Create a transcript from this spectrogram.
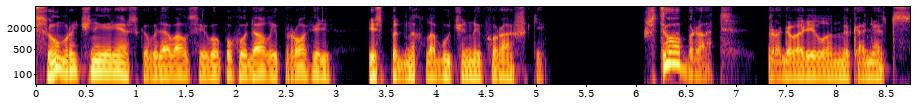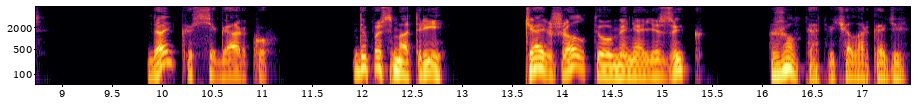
Сумрачно и резко выдавался его похудалый профиль из-под нахлобученной фуражки. «Что, брат?» — проговорил он наконец. «Дай-ка сигарку. Да посмотри, чай желтый у меня язык». «Желтый», — отвечал Аркадий.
